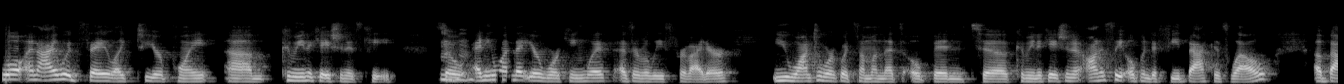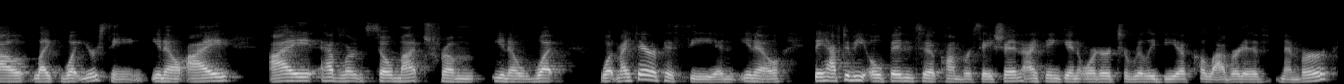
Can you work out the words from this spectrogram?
Well, and I would say, like to your point, um, communication is key. So, mm-hmm. anyone that you're working with as a release provider, you want to work with someone that's open to communication and honestly open to feedback as well about like what you're seeing. You know, I I have learned so much from, you know, what what my therapists see and you know they have to be open to conversation i think in order to really be a collaborative member.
